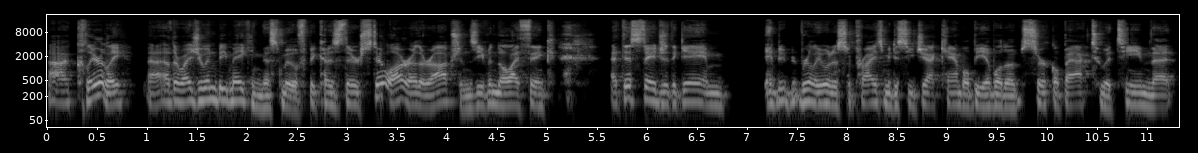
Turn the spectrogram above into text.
Uh, clearly, uh, otherwise you wouldn't be making this move because there still are other options. Even though I think at this stage of the game, it really would have surprised me to see Jack Campbell be able to circle back to a team that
